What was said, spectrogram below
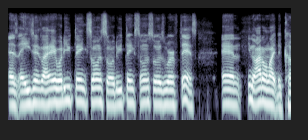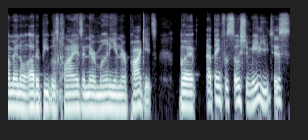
as agents like hey what do you think so and so do you think so and so is worth this? And you know, I don't like to comment on other people's clients and their money in their pockets, but I think for social media, you just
